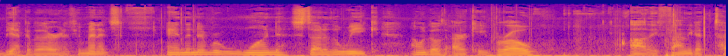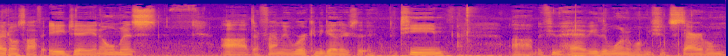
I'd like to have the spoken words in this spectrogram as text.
Bianca Belair in a few minutes. And the number one stud of the week, I'm going to go with RK Bro. Uh, they finally got the titles off AJ and Omos. Uh, they're finally working together as a team. Um, if you have either one of them, you should start them.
